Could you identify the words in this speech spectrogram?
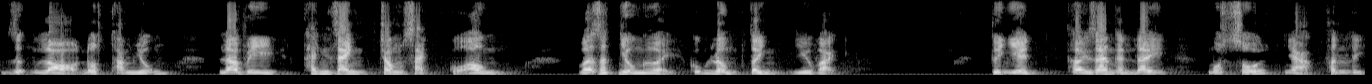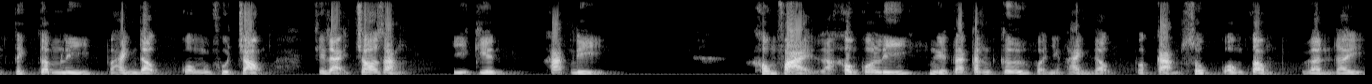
dựng lò đốt tham nhũng là vì thanh danh trong sạch của ông và rất nhiều người cũng đồng tình như vậy. Tuy nhiên, thời gian gần đây, một số nhà phân tích tâm lý và hành động của ông Nguyễn Phú Trọng thì lại cho rằng ý kiến khác đi. Không phải là không có lý người ta căn cứ vào những hành động và cảm xúc của ông Tổng gần đây.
